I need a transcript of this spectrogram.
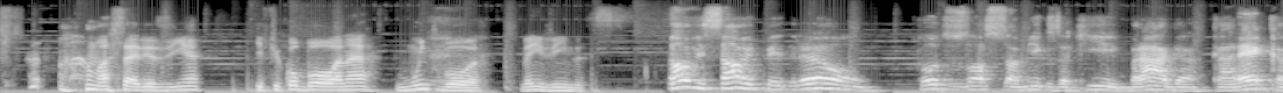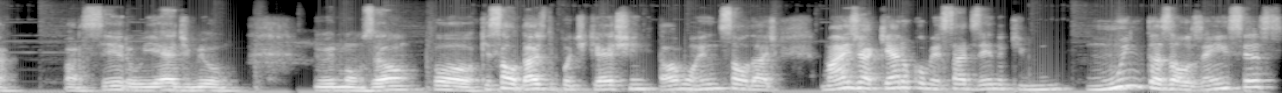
uma sériezinha que ficou boa, né? Muito boa. Bem-vindo. Salve, salve, Pedrão! Todos os nossos amigos aqui, Braga, Careca, parceiro, e Ed, meu, meu irmãozão. Pô, que saudade do podcast, hein? Tava morrendo de saudade. Mas já quero começar dizendo que muitas ausências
